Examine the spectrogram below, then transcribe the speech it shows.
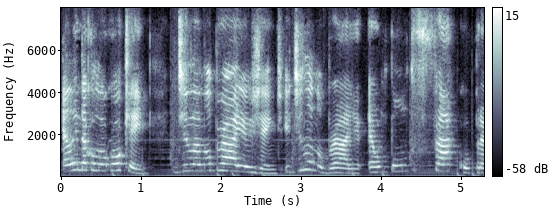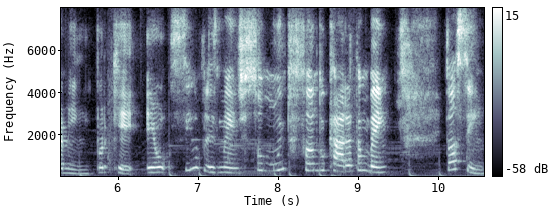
ela ainda colocou quem? Dylan O'Brien, gente. E Dylan O'Brien é um ponto fraco para mim, porque eu simplesmente sou muito fã do cara também. Então, assim,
